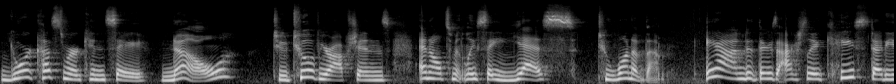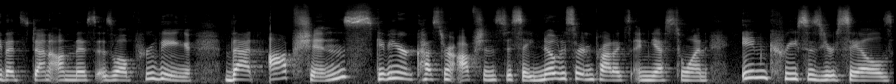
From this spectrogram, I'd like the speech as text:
your customer can say no to two of your options and ultimately say yes to one of them. And there's actually a case study that's done on this as well, proving that options, giving your customer options to say no to certain products and yes to one, increases your sales.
